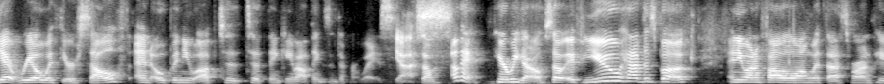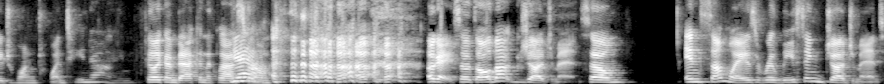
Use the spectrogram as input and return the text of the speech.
get real with yourself and open you up to, to thinking about things in different ways. Yes. So, okay, here we go. So, if you have this book and you want to follow along with us, we're on page 129. I feel like I'm back in the classroom. Yeah. okay, so it's all about judgment. So, in some ways, releasing judgment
